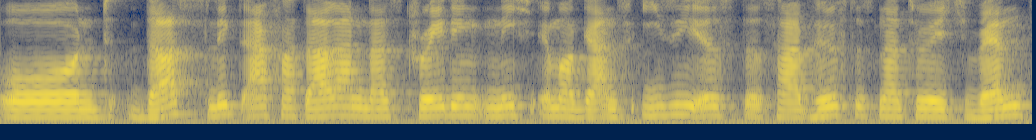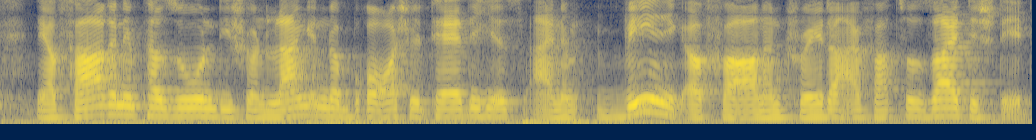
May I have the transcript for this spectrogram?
Und das liegt einfach daran, dass Trading nicht immer ganz easy ist. Deshalb hilft es natürlich, wenn eine erfahrene Person, die schon lange in der Branche tätig ist, einem wenig erfahrenen Trader einfach zur Seite steht.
